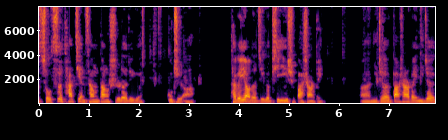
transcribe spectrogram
首次他建仓当时的这个估值啊，泰格医药的这个 PE 是八十二倍啊。你这八十二倍，你这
